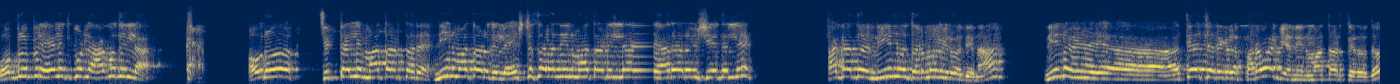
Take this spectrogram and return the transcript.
ಒಬ್ರಿಬ್ರು ಹೇಳಿದ ಕೂಡಲೇ ಆಗುದಿಲ್ಲ. ಅವರು ಸಿಟ್ಟಲ್ಲಿ ಮಾತಾಡ್ತಾರೆ. ನೀನ್ ಮಾತಾಡೋದಿಲ್ಲ. ಎಷ್ಟು ಸಲ ನೀನ್ ಮಾತಾಡಿಲ್ಲ ಯಾರ್ಯಾರ ವಿಷಯದಲ್ಲಿ? ಹಾಗಾದ್ರೆ ನೀನು ಧರ್ಮ ವಿರೋಧಿನ ನೀನು ಅತ್ಯಾಚಾರಿಗಳ ಪರವಾಗಿ ನೀನು ಮಾತಾಡ್ತಿರೋದು.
